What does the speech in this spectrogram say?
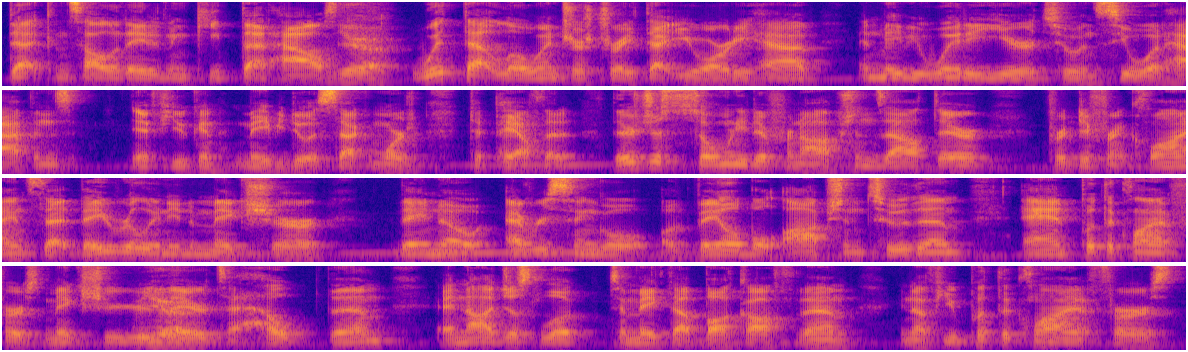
debt consolidated and keep that house Yeah. with that low interest rate that you already have and maybe wait a year or two and see what happens if you can maybe do a second mortgage to pay off that. There's just so many different options out there for different clients that they really need to make sure they know every single available option to them and put the client first. Make sure you're Yeah. there to help them and not just look to make that buck off them. You know, if you put the client first,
